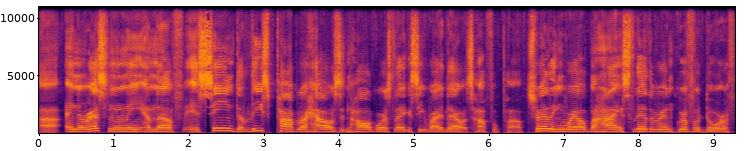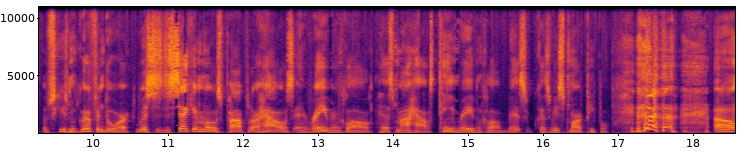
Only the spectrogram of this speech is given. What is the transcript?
uh, interestingly enough, it seemed the least popular house in Hogwarts Legacy right now is Hufflepuff, trailing well behind Slytherin, Gryffindor, excuse me, Gryffindor, which is the second most popular house, and Ravenclaw. That's my house, Team Ravenclaw, bitch, because we're smart people. um,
